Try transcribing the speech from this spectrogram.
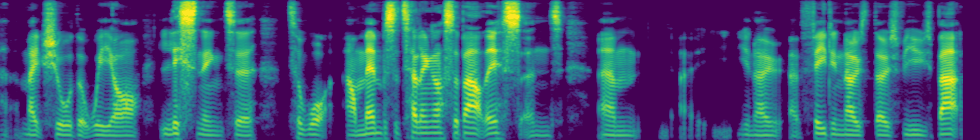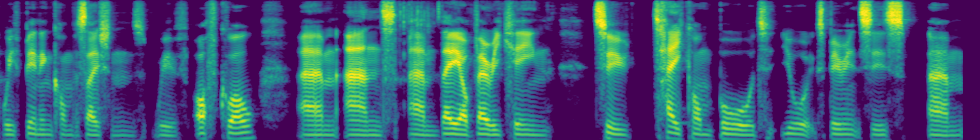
uh, make sure that we are listening to to what our members are telling us about this and um, you know, uh, feeding those those views back. We've been in conversations with Ofqual, um, and um, they are very keen to take on board your experiences um,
